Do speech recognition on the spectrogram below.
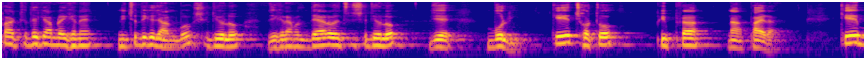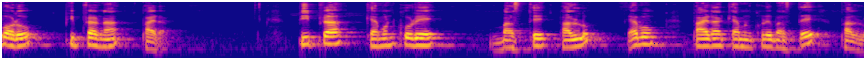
পাঠ্য থেকে আমরা এখানে নিচের দিকে জানব, সেটি হলো যেখানে আমাদের দেওয়া রয়েছে সেটি হলো যে বলি, কে ছোট পিঁপড়া না পায়রা? কে বড় পিঁপড়া না পায়রা? পিঁপড়া কেমন করে বাঁচতে পারল এবং পায়রা কেমন করে বাঁচতে পারল?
